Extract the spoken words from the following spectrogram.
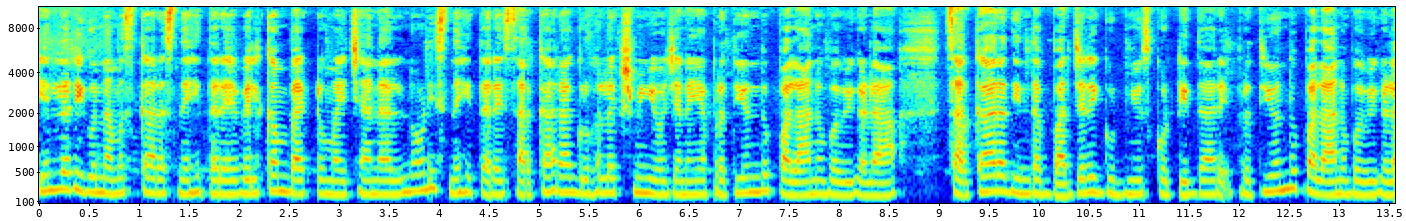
ಎಲ್ಲರಿಗೂ ನಮಸ್ಕಾರ ಸ್ನೇಹಿತರೆ. Welcome back to my channel ನೋಡಿ ಸ್ನೇಹಿತರೆ, ಸರ್ಕಾರ ಗೃಹಲಕ್ಷ್ಮಿ ಯೋಜನೆಯ ಪ್ರತಿಯೊಂದು ಫಲಾನುಭವಿಗಳ ಸರ್ಕಾರದಿಂದ ಭರ್ಜರಿ ಗುಡ್ ನ್ಯೂಸ್ ಕೊಟ್ಟಿದ್ದಾರೆ. ಪ್ರತಿಯೊಂದು ಫಲಾನುಭವಿಗಳ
